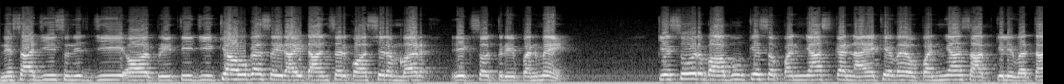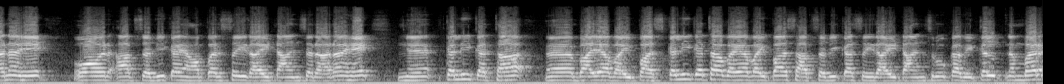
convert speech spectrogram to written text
निशा जी, सुनीत जी और प्रीति जी, क्या होगा सही राइट आंसर क्वेश्चन नंबर एक सौ तिरपन में? किशोर बाबू किस उपन्यास का नायक है, वह उपन्यास आपके लिए बताना है। और आप सभी का यहाँ पर सही राइट आंसर आ रहा है। कली कथा बाया बाईपास कली कथा बाईपास आप सभी का सही राइट आंसरों का विकल्प नंबर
